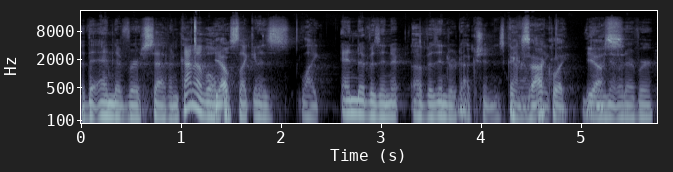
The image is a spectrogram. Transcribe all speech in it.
At the end of verse seven, kind of almost like in his like end of his in, of his introduction. It's kind Exactly. Of like Yes. whatever.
